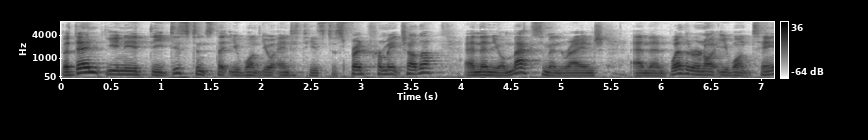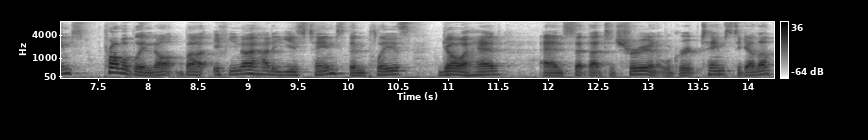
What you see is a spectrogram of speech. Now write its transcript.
but then you need the distance that you want your entities to spread from each other, and then your maximum range, and then whether or not you want teams, probably not, but if you know how to use teams, then please go ahead and set that to true and it will group teams together.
